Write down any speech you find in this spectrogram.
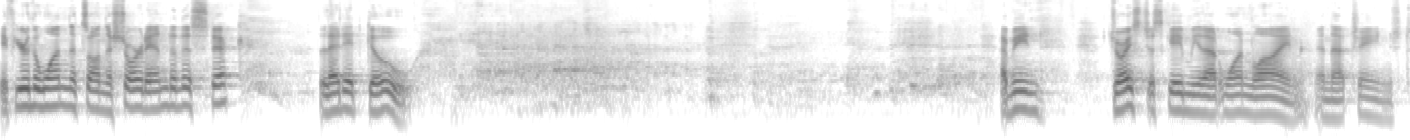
If you're the one that's on the short end of this stick, let it go. I mean, Joyce just gave me that one line, and that changed,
